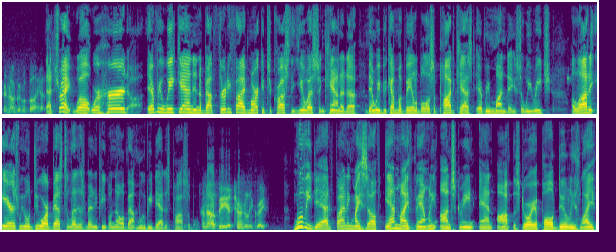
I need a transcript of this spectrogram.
They're not going to buy it. That's right. Well, we're heard every weekend in about 35 markets across the U.S. and Canada. Then we become available as a podcast every Monday. So we reach a lot of ears. We will do our best to let as many people know about Movie Dad as possible. And I'll be eternally grateful. Movie Dad, finding myself and my family on screen and off. The story of Paul Dooley's life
